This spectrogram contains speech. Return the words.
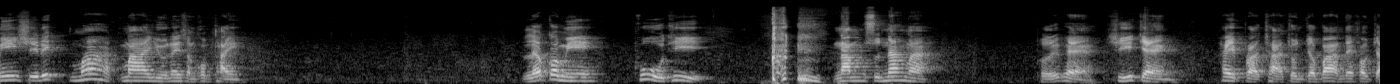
มีชิริกมากมายอยู่ในสังคมไทย แล้วก็มีผู้ที่นำสุนนะมา เผยแผ่ชี้แจงให้ประชาชนชาวบ้านได้เข้าใจ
